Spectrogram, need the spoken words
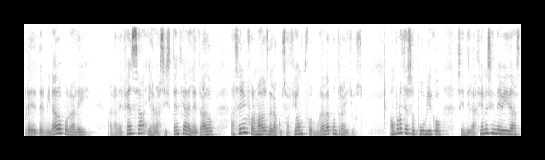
predeterminado por la ley, a la defensa y a la asistencia del letrado a ser informados de la acusación formulada contra ellos, a un proceso público sin dilaciones indebidas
